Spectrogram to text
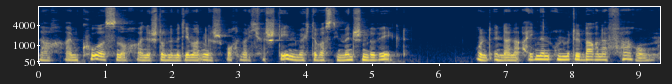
nach einem Kurs noch eine Stunde mit jemandem gesprochen, weil ich verstehen möchte, was die Menschen bewegt. Und in deiner eigenen unmittelbaren Erfahrung,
